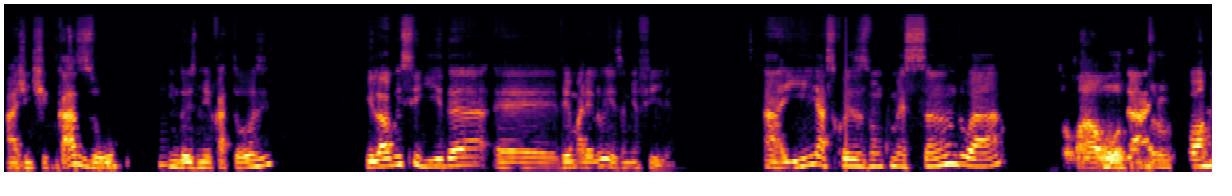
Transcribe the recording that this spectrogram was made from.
a gente casou em 2014, e logo em seguida é, veio Maria Luísa, minha filha. Aí as coisas vão começando a tomar outro. de forma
